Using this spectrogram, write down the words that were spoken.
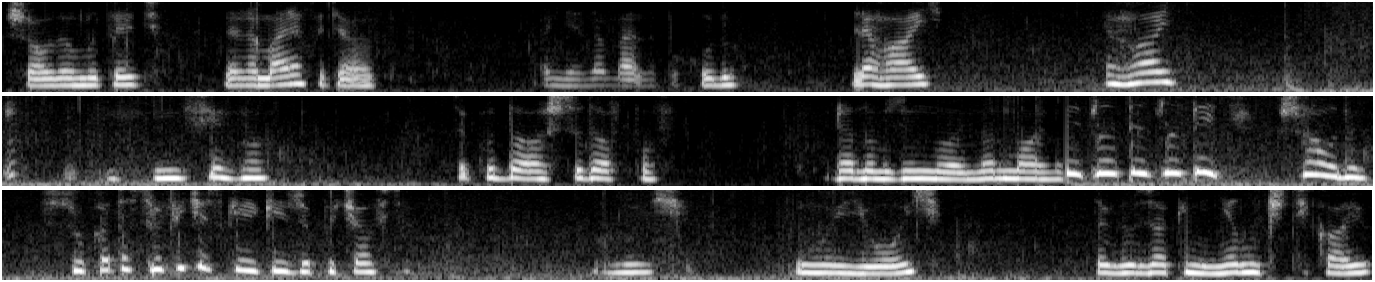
Ще один летить. Не на мене хоча б. А ні, на мене, походу. Лягай. Лягай. Ніфіга. Це куди? Аж сюди впав. Рядом зі мною, нормально. Летить, летить, летить. Ще один. Що, катастрофічний якийсь вже почався. Ой. Ой-ой. Так, друзяки, ні, я лучше тікаю.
